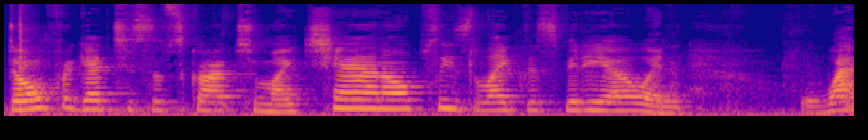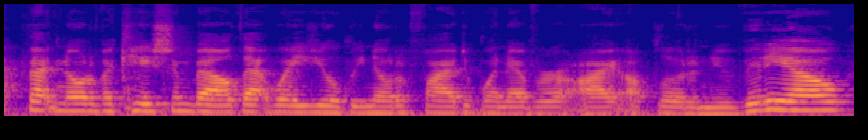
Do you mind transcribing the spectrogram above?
Don't forget to subscribe to my channel. Please like this video and whack that notification bell. That way you'll be notified whenever I upload a new video.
